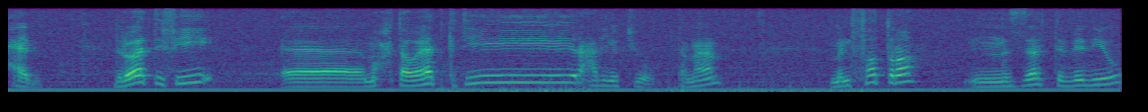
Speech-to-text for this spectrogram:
حلو. دلوقتي في محتويات كتير على اليوتيوب تمام؟ من فترة نزلت فيديو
